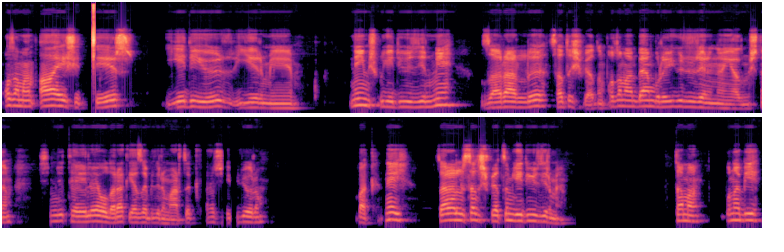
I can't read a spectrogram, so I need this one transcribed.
O zaman A eşittir 720. Neymiş bu 720? Zararlı satış fiyatım. O zaman ben burayı 100 üzerinden yazmıştım. Şimdi TL olarak yazabilirim artık. Her şeyi biliyorum. Bak ney? Zararlı satış fiyatım 720. Tamam. Buna bir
